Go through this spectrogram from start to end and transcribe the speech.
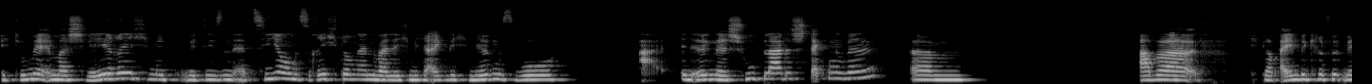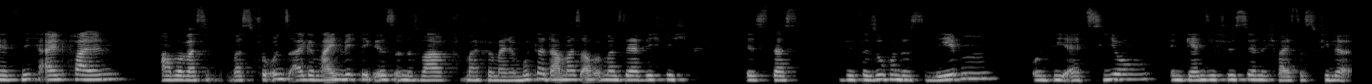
ich tue mir immer schwierig mit, mit diesen Erziehungsrichtungen, weil ich mich eigentlich nirgendwo äh, in irgendeine Schublade stecken will. Ähm, aber ich glaube, ein Begriff wird mir jetzt nicht einfallen, aber was, was für uns allgemein wichtig ist, und das war mal für meine Mutter damals auch immer sehr wichtig, ist, dass wir versuchen, das Leben und die Erziehung in Gänsefüßchen, ich weiß, dass viele,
